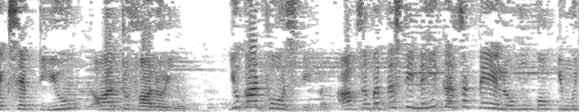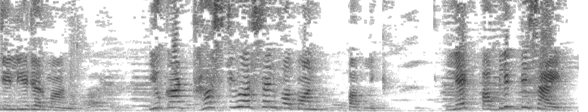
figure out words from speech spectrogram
accept you or to follow you you can't force people آپ زبردستی نہیں کر سکتے ہیں لوگوں کو کہ مجھے لیڈر مانو you can't trust yourself upon public let public decide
